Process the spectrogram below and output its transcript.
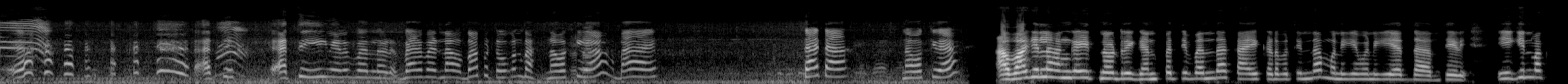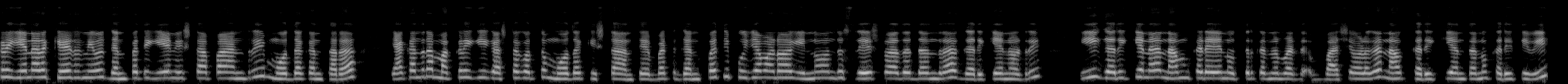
ಅತ್ತಿ ಅತ್ತಿ, ಈಗ ನೆನಪು ಬರ್ಲ ಬೇಡ ಬೇಡ, ನಾವು ಬಾ, ಪುಟ್ಟ, ಹೋಗೋಣ ಬಾ. ನಾವು ಅಕ್ಕಿವ ಬಾಯ್ ಟಾಟಾ, ನಾವು ಒಕ್ಕಿವ ಅವಾಗೆಲ್ಲ ಹಂಗೈತ್ ನೋಡ್ರಿ. ಗಣಪತಿ ಬಂದ, ಕಾಯಿ ಕಡಬ ತಿಂದ, ಮುನಿಗಿ ಮುನಿಗಿ ಎದ್ದ ಅಂತೇಳಿ. ಈಗಿನ ಮಕ್ಳಿಗೆ ಏನಾರ ಕೇಳ್ರಿ ನೀವು. ಗಣಪತಿಗೆ ಏನ್ ಇಷ್ಟಪ್ಪ ಅನ್ರಿ? ಮೋದಕ್ ಅಂತಾರ. ಯಾಕಂದ್ರ ಮಕ್ಳಿಗೆ ಈಗ ಅಷ್ಟ ಗೊತ್ತು ಮೋದಕ್ ಇಷ್ಟ ಅಂತೇಳಿ. ಬಟ್ ಗಣಪತಿ ಪೂಜೆ ಮಾಡುವಾಗ ಇನ್ನೂ ಒಂದು ಶ್ರೇಷ್ಠವಾದದ್ದಂದ್ರ ಗರಿಕೆ ನೋಡ್ರಿ. ಈ ಗರಿಕೆನ ನಮ್ ಕಡೆ ಏನ್ ಉತ್ತರ ಕನ್ನಡ ಭಾಷೆ ಒಳಗ ನಾವ್ ಕರಿಕಿ ಅಂತಾನು ಕರಿತೀವಿ.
